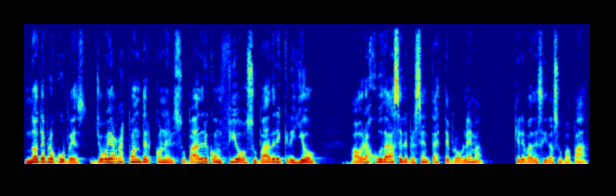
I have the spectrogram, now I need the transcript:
No te preocupes, yo voy a responder con él. Su padre confió, su padre creyó. Ahora Judá se le presenta este problema. ¿Qué le va a decir a su papá?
